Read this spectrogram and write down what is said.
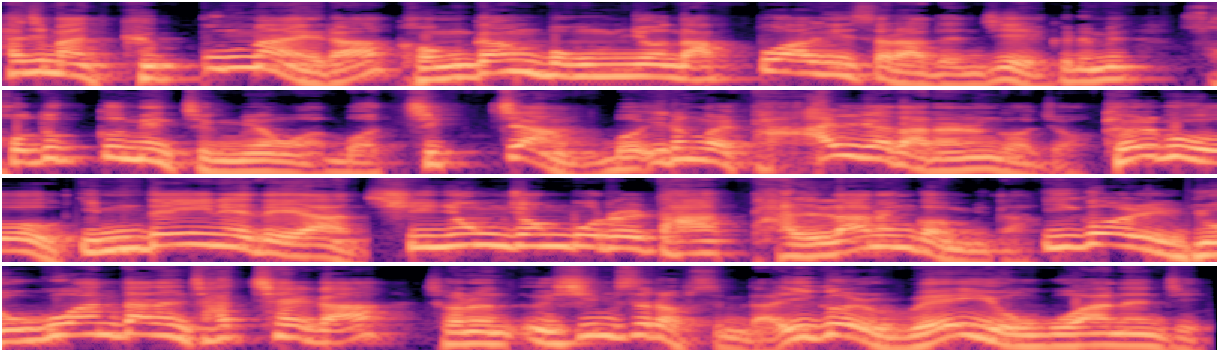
하지만 그뿐만 아니라 건강보험료 납부 확인서라든지 그러면 소득금액 증명원, 뭐 직장 뭐 이런 걸 다 알려달라는 거죠. 결국 임대인에 대한 신용 정보를 다 달라는 겁니다. 이걸 요구한다는 자체가 저는 의심스럽습니다. 이걸 왜 요구하는지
